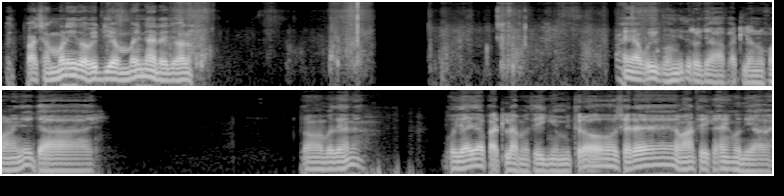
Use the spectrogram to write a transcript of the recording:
પછી પાછા મળી તો વીડિયો બન્યા રહેજો હાલો અહીંયા પૂરી ગયું મિત્રો, જા પાટલાનું પાણી જો જાય. તો અમે બધા ને બહુ પાટલામાં થઈ ગયું મિત્રો છે રે વાંથી કાંઈ સુધી આવે.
